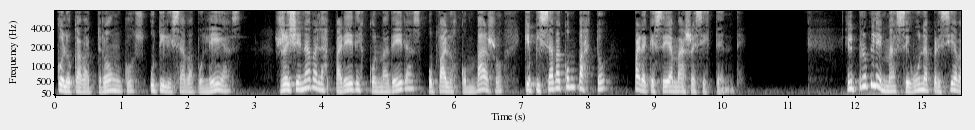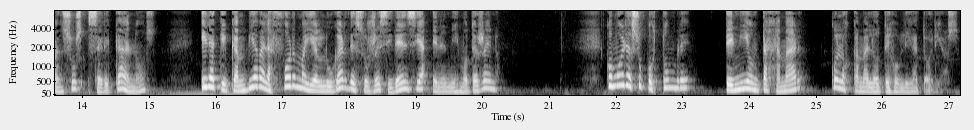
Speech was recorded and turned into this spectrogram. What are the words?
Colocaba troncos, utilizaba poleas, rellenaba las paredes con maderas o palos con barro que pisaba con pasto para que sea más resistente. El problema, según apreciaban sus cercanos, era que cambiaba la forma y el lugar de su residencia en el mismo terreno. Como era su costumbre, tenía un tajamar con los camalotes obligatorios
